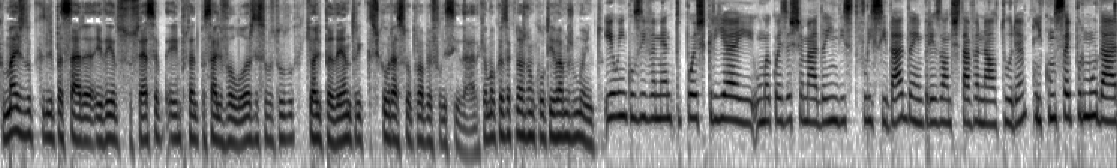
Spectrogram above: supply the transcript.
que mais do que lhe passar a ideia de sucesso, é importante passar-lhe valores e, sobretudo, que olhe para dentro e que descubra a sua própria felicidade, que é uma coisa que nós não cultivamos muito. Eu, inclusivamente, depois criei uma coisa chamada Índice de Felicidade da empresa onde estava na altura e comecei por mudar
